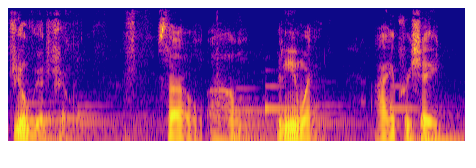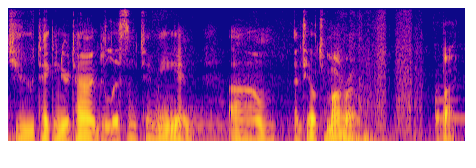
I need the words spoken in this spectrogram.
feel good feeling. So, um, but anyway, I appreciate you taking your time to listen to me. And um, until tomorrow, bye bye.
